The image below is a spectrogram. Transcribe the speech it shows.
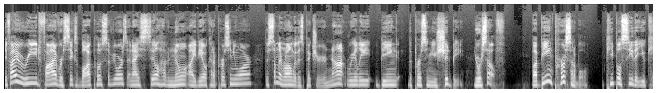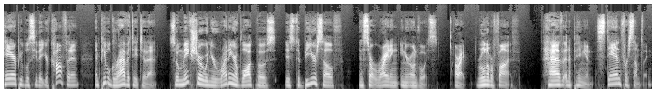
If I read five or six blog posts of yours and I still have no idea what kind of person you are, there's something wrong with this picture. You're not really being the person you should be, yourself. By being personable, people see that you care, people see that you're confident, and people gravitate to that. So make sure when you're writing your blog posts is to be yourself and start writing in your own voice. All right, rule number five have an opinion, stand for something.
